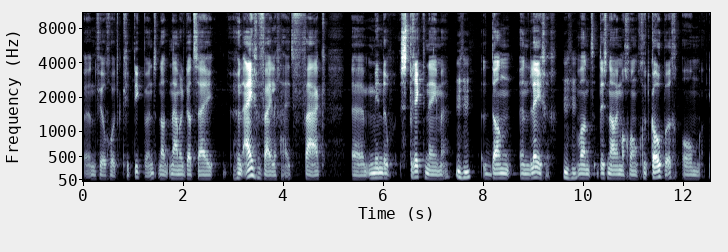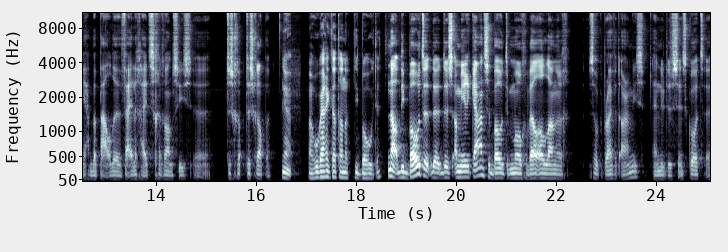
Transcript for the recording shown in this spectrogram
een veel groot kritiekpunt. Na- namelijk dat zij hun eigen veiligheid vaak eh, minder strikt nemen dan een leger. Want het is nou eenmaal gewoon goedkoper om ja, bepaalde veiligheidsgaranties eh, te, schra- te schrappen. Ja. Maar hoe werkt dat dan op die boten? Nou, die boten, de, dus Amerikaanse boten mogen wel al langer zulke private armies. En nu dus sinds kort eh,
